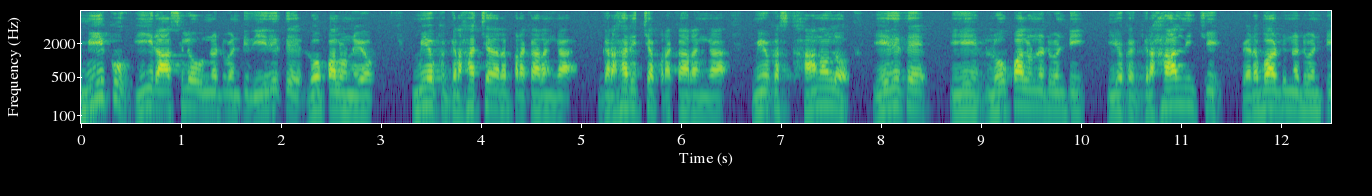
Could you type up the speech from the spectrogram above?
మీకు ఈ రాశిలో ఉన్నటువంటిది ఏదైతే లోపాలు ఉన్నాయో మీ యొక్క గ్రహచార ప్రకారంగా గ్రహరీత్య ప్రకారంగా మీ యొక్క స్థానంలో ఏదైతే ఈ లోపాలు ఉన్నటువంటి ఈ యొక్క గ్రహాల నుంచి వెడబాటున్నటువంటి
